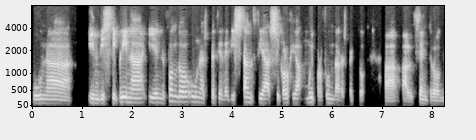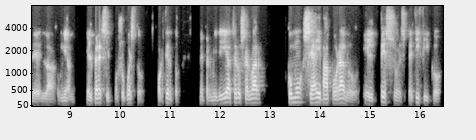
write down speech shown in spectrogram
una indisciplina y en el fondo una especie de distancia psicológica muy profunda respecto al centro de la Unión. El Brexit, por supuesto, por cierto, me permitiría hacer observar cómo se ha evaporado el peso específico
